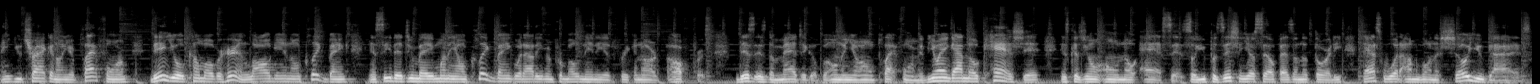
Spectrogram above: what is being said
and you track it on your platform, then you'll come over here and log in on ClickBank and see that you made money on ClickBank without even promoting any of the freaking offers. This is the magic of owning your own platform. If you ain't got no cash yet, it's because you don't own no assets. So you position yourself as an authority. That's what I'm going to show you guys.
